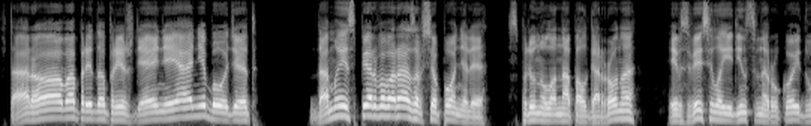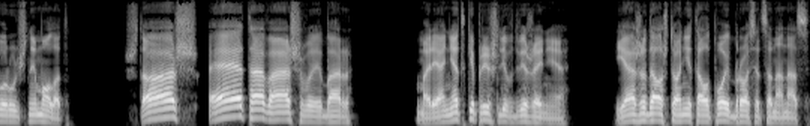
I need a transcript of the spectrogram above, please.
«Второго предупреждения не будет». «Да мы с первого раза все поняли», — сплюнула на пол Гаррона и взвесила единственной рукой двуручный молот. «Что ж, это ваш выбор». Марионетки пришли в движение. Я ожидал, что они толпой бросятся на нас,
